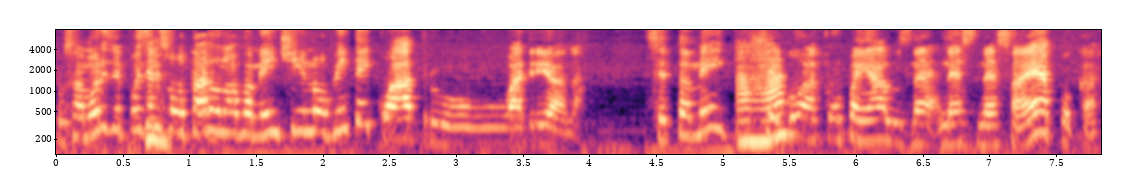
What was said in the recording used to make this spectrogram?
os Ramones depois eles voltaram novamente em 94, Adriana. Você também chegou a acompanhá-los nessa, nessa época?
